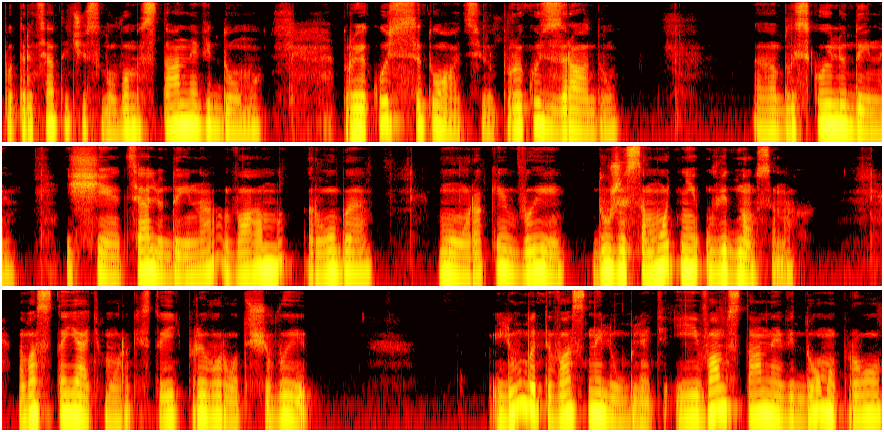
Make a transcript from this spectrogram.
по 30 число. Вам стане відомо про якусь ситуацію, про якусь зраду е, близької людини. І ще ця людина вам робить мороки, ви дуже самотні у відносинах. На вас стоять мороки, стоїть приворот, що ви любите, вас не люблять. І вам стане відомо про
